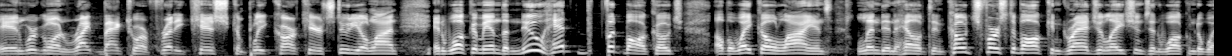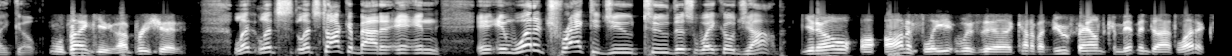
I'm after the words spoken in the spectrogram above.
And we're going right back to our Freddie Kish Complete Car Care studio line and welcome in the new head football coach of the Waco Lions, Linden Heldt. Coach, first of all, congratulations and welcome to Waco. Well, thank you. I appreciate it. Let, us let's, let's talk about it and, and and what attracted you to this Waco job. You know, honestly, it was a, kind of a newfound commitment to athletics.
